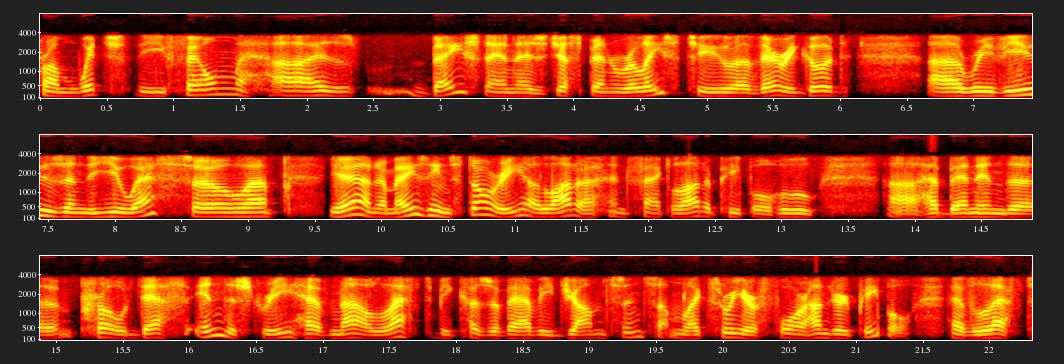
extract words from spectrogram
from which the film uh, is based and has just been released to uh, very good uh, reviews in the U.S. So, uh, yeah, an amazing story. A lot of, in fact, a lot of people who uh, have been in the pro-death industry have now left because of Abby Johnson. Something like three or four hundred people have left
